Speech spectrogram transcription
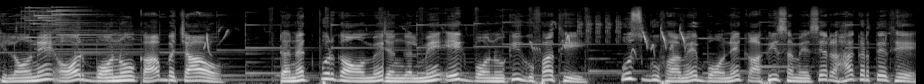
खिलौने और बौनों का बचाव। टनकपुर गाँव में जंगल में एक बौनों की गुफा थी। उस गुफा में बौने काफ़ी समय से रहा करते थे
